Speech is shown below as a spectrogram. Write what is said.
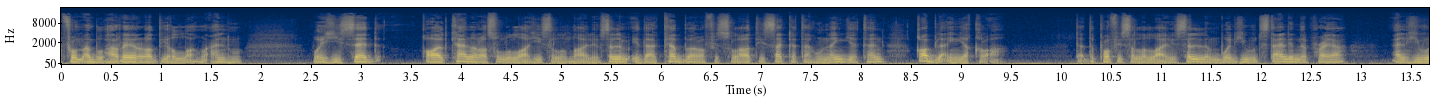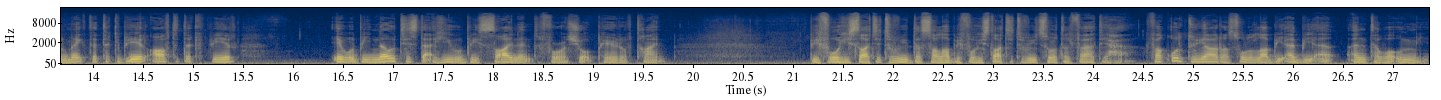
from Abu Hurairah radiallahu anhu where he said قال كان رسول الله صلى الله عليه وسلم إذا كبر في الصلاة سكت هنية قبل أن يقرأ that the Prophet صلى الله عليه وسلم when he would stand in the prayer and he would make the takbir after takbir it would be noticed that he would be silent for a short period of time before he started to read the salah, before he started to read Surah Al-Fatiha. فقلت يا رسول الله بأبي أنت وأمي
